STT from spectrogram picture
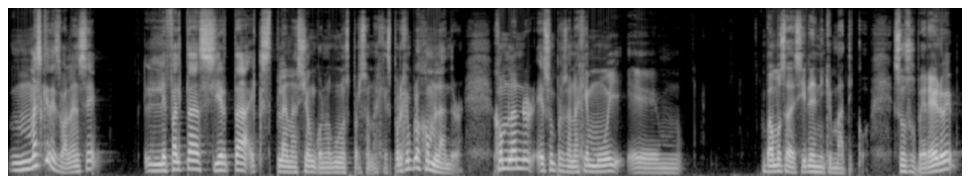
más que desbalance, le falta cierta explanación con algunos personajes. Por ejemplo, Homelander. Homelander es un personaje muy... Em, vamos a decir, enigmático. Es un superhéroe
